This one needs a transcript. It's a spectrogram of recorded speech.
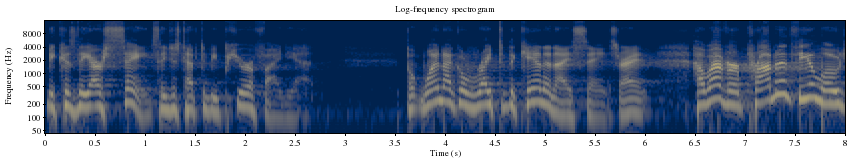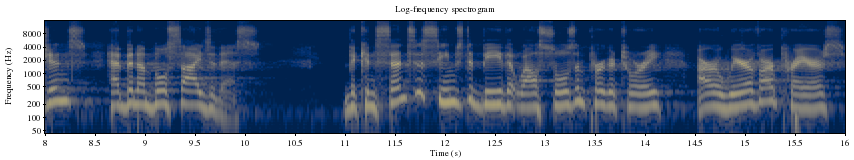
because they are saints. They just have to be purified yet. But why not go right to the canonized saints, right? However, prominent theologians have been on both sides of this. The consensus seems to be that while souls in purgatory are aware of our prayers,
